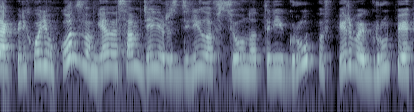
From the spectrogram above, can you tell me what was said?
Итак, переходим к отзывам. Я на самом деле разделила все на три группы. В первой группе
